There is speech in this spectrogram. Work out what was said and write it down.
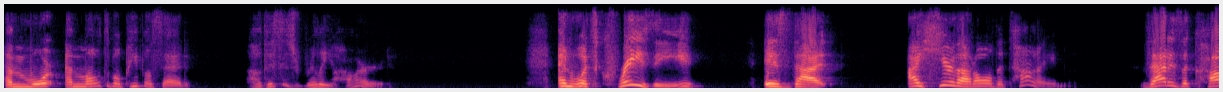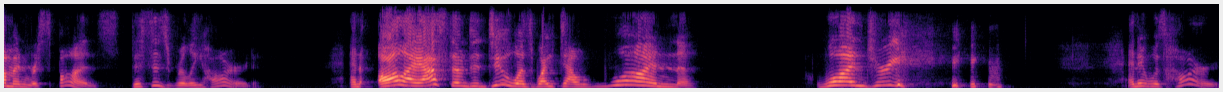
And more and multiple people said, "Oh, this is really hard." And what's crazy is that I hear that all the time. That is a common response. This is really hard. And all I asked them to do was write down one, one dream. and it was hard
